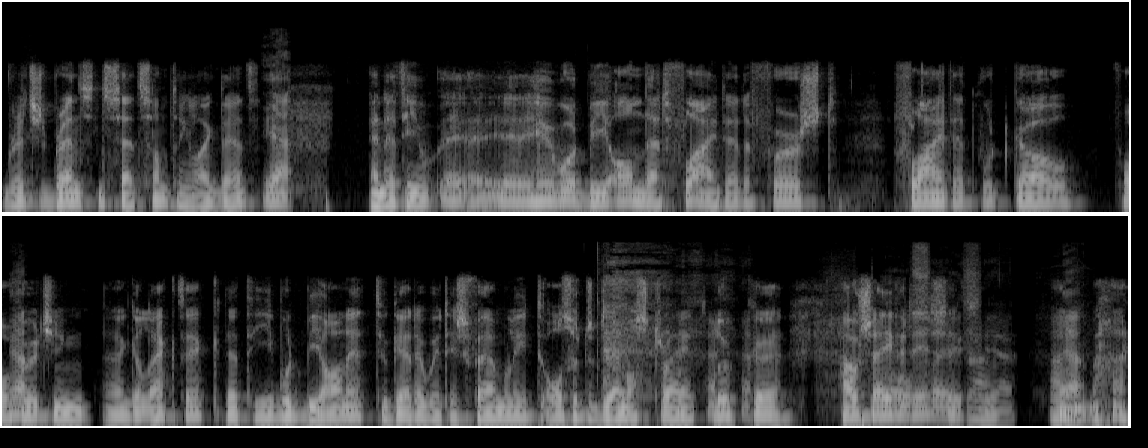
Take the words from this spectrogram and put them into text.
Richard Branson said something like that, yeah, and that he uh, he would be on that flight, eh, the first flight that would go for Yeah. Virgin uh, Galactic. That he would be on it together with his family, to also to demonstrate, look uh, how safe All it is. safe, I'm, yeah. I'm,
